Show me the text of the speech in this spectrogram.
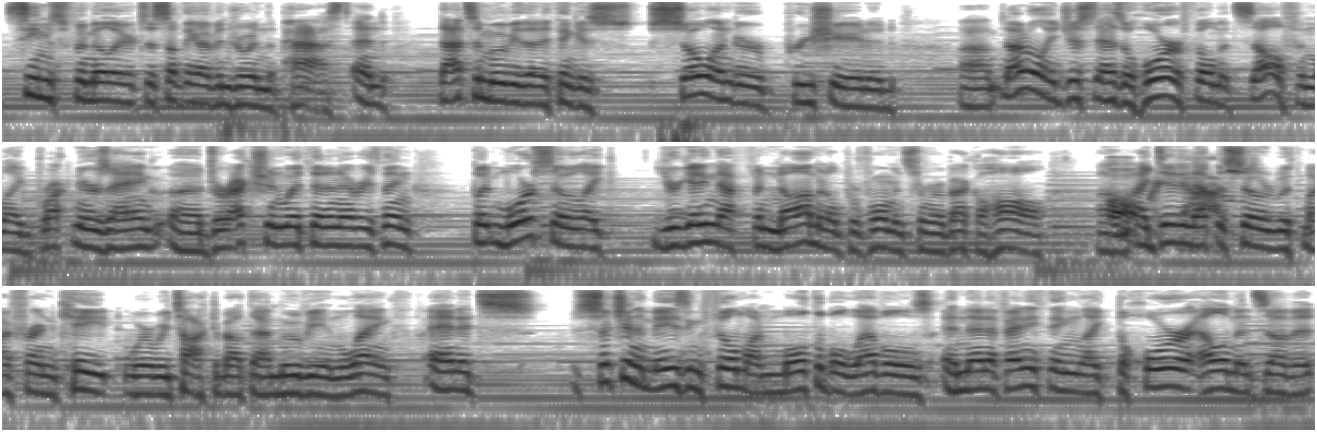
seems familiar to something I've enjoyed in the past. And that's a movie that I think is so underappreciated. Um, not only just as a horror film itself and like Bruckner's ang- uh, direction with it and everything, but more so like you're getting that phenomenal performance from Rebecca Hall. Um, oh I did an episode with my friend Kate where we talked about that movie in length, and it's such an amazing film on multiple levels. And then, if anything, like the horror elements of it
